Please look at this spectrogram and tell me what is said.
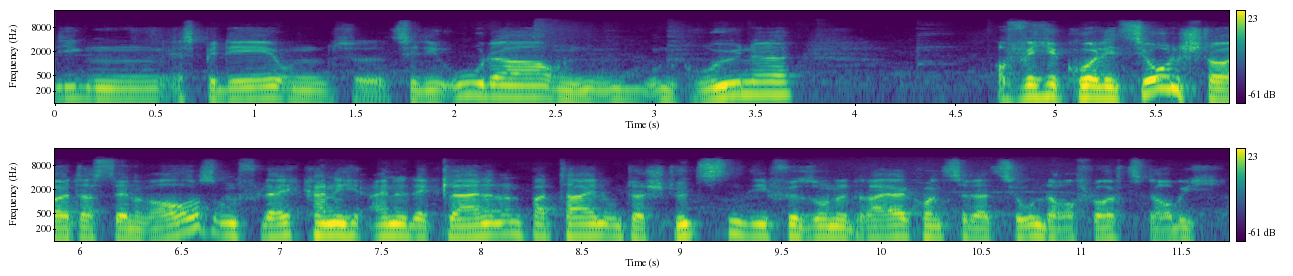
liegen SPD und äh, CDU da und, und Grüne. Auf welche Koalition steuert das denn raus? Und vielleicht kann ich eine der kleineren Parteien unterstützen, die für so eine Dreierkonstellation, darauf läuft es, glaube ich,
